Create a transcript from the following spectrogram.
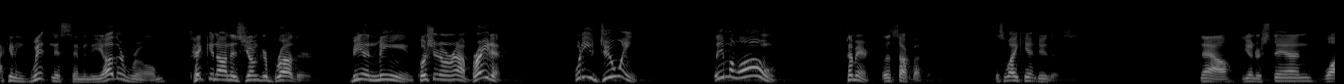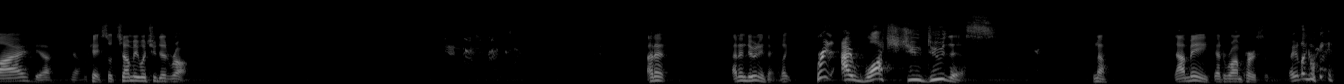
I can witness him in the other room picking on his younger brother, being mean, pushing him around. Braden, what are you doing? Leave him alone. Come here, let's talk about this. This is why you can't do this. Now, do you understand why? Yeah, yeah. Okay, so tell me what you did wrong. I didn't I didn't do anything. Like, Britt, I watched you do this. No, not me. Got the wrong person. Right? Like, wait.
